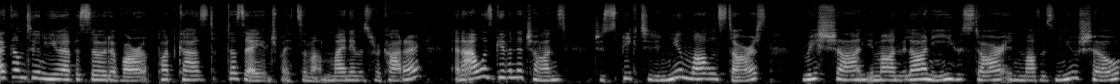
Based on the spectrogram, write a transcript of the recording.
Welcome to a new episode of our podcast, Das Seriensprechzimmer. My name is Ricardo, and I was given the chance to speak to the new Marvel stars, Shah and Iman Vellani, who star in Marvel's new show,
